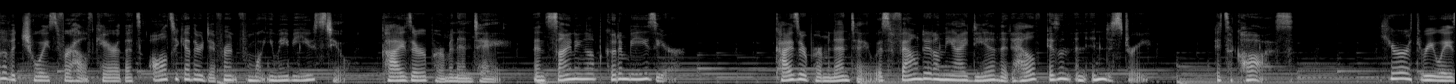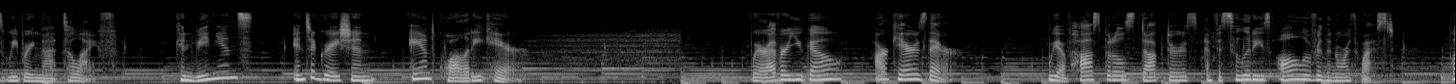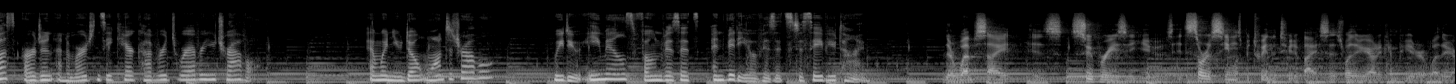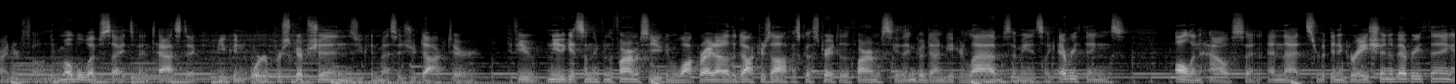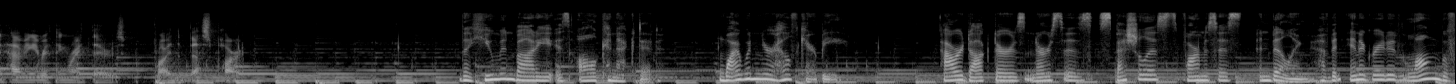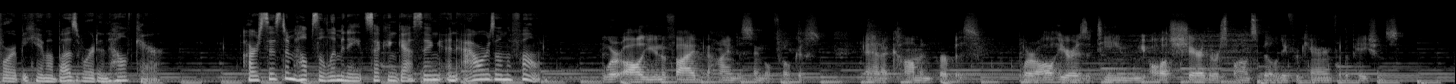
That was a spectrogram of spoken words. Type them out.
have a choice for healthcare that's altogether different from what you may be used to. Kaiser Permanente. And signing up couldn't be easier. Kaiser Permanente was founded on the idea that health isn't an industry, it's a cause. Here are three ways we bring that to life convenience, integration, and quality care. Wherever you go, our care is there. We have hospitals, doctors, and facilities all over the Northwest, plus urgent and emergency care coverage wherever you travel. And when you don't want to travel, we do emails, phone visits, and video visits to save you time. Their website is super easy to use. It's sort of seamless between the two devices, whether you're on a computer, whether you're on your phone. Their mobile website's fantastic. You can order prescriptions, you can message your doctor. If you need to get something from the pharmacy, you can walk right out of the doctor's office, go straight to the pharmacy, then go down and get your labs. I mean, it's like everything's all in-house, and, and that sort of integration of everything and having everything right there is probably the best part. The human body is all connected. Why wouldn't your healthcare be? Our doctors, nurses, specialists, pharmacists, and billing have been integrated long before it became a buzzword in healthcare. Our system helps eliminate second guessing and hours on the phone. We're all unified behind a single focus and a common purpose. We're all here as a team. We all share the responsibility for caring for the patients.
